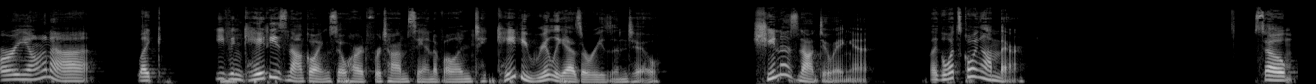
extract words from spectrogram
Ariana, like even Katie's not going so hard for Tom Sandoval, and t- Katie really has a reason to. Scheana's not doing it. Like, what's going on there? So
